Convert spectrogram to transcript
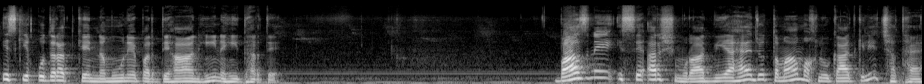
اس کی قدرت کے نمونے پر دھیان ہی نہیں دھرتے۔ بعض نے اس سے عرش مراد لیا ہے جو تمام مخلوقات کے لیے چھت ہے۔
